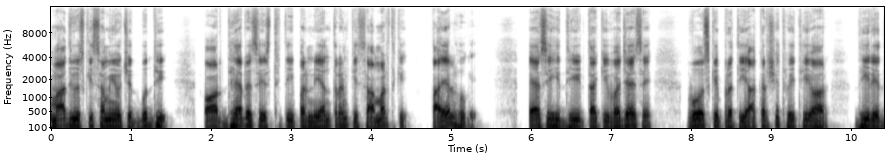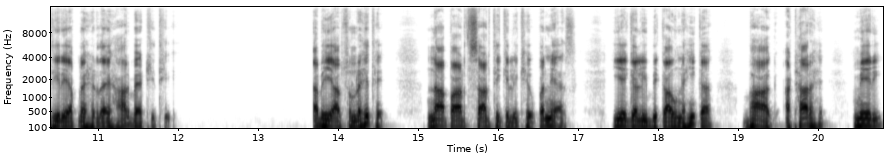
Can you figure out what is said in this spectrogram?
माधवी उसकी समयोचित बुद्धि और धैर्य से स्थिति पर नियंत्रण की सामर्थ्य की कायल हो गई। ऐसी ही धीरता की वजह से वो उसके प्रति आकर्षित हुई थी और धीरे धीरे अपना हृदय हार बैठी थी। अभी आप सुन रहे थे नापार्थ सारथी के लिखे उपन्यास। ये गली बिकाऊ नहीं का भाग अठारह मेरी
